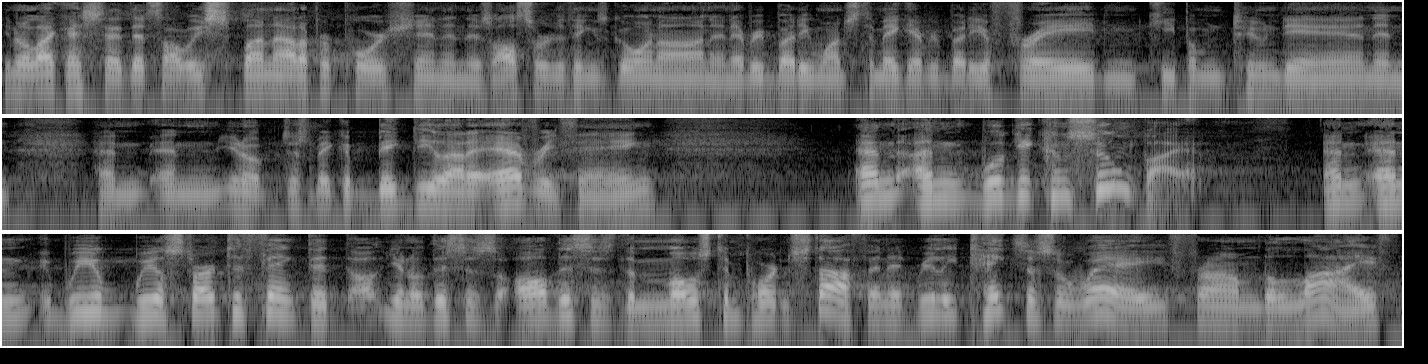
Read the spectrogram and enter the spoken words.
you know, like I said, that's always spun out of proportion, and there's all sorts of things going on, and everybody wants to make everybody afraid and keep them tuned in, and and and you know, just make a big deal out of everything, and and we'll get consumed by it. And, and we, we'll start to think that uh, you know, this is, all this is the most important stuff, and it really takes us away from the life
